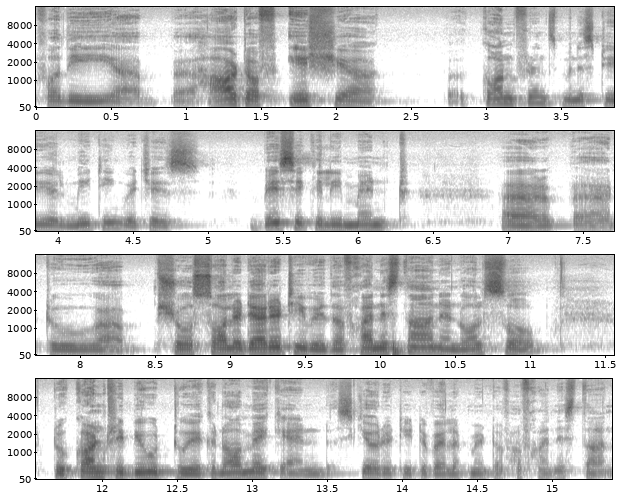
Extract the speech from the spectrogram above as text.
for the uh, Heart of Asia conference ministerial meeting, which is basically meant to uh, show solidarity with Afghanistan and also to contribute to economic and security development of Afghanistan,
